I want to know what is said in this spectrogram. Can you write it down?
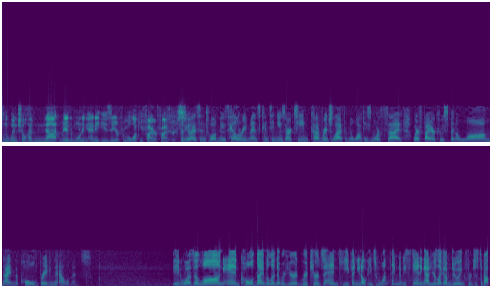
and the wind chill have not made the morning any easier for Milwaukee firefighters. WISN 12 News' Hillary Mentz continues our team coverage live from Milwaukee's north side, where fire crews spent a long night in the cold braving the elements. It was a long and cold night, Melinda. We're here at Richards and Keefe. And, you know, it's one thing to be standing out here like I'm doing for just about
